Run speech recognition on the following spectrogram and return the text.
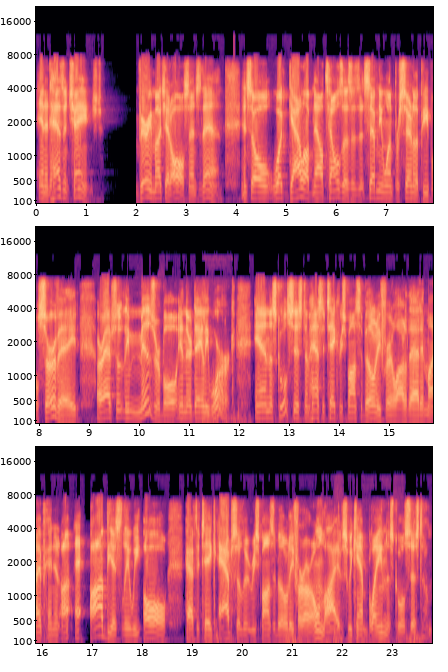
and it hasn't changed very much at all since then. And so, what Gallup now tells us is that 71% of the people surveyed are absolutely miserable in their daily work. And the school system has to take responsibility for a lot of that, in my opinion. Uh, eh, obviously, we all have to take absolute responsibility for our own lives. We can't blame the school system.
